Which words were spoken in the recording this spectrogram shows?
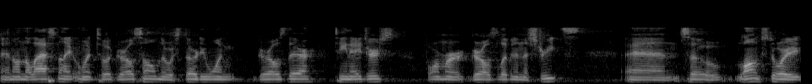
And on the last night we went to a girls' home. There was 31 girls there, teenagers, former girls living in the streets. And so long story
